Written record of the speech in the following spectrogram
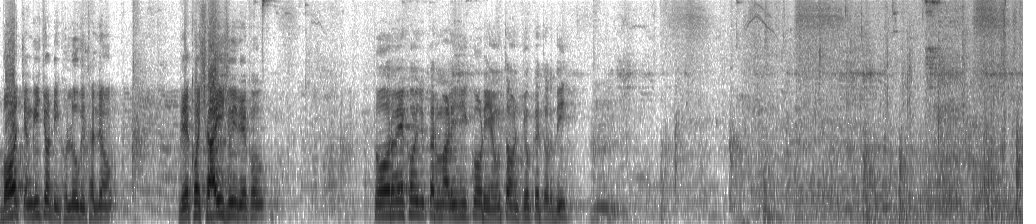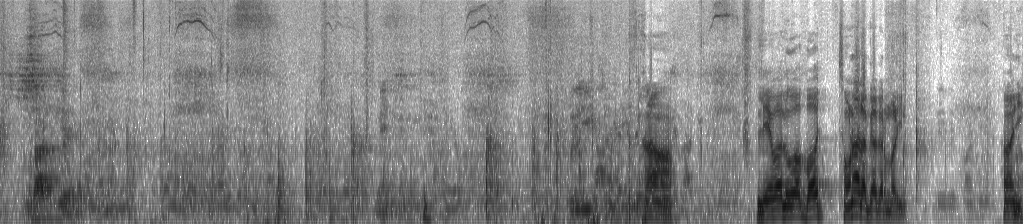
ਬਹੁਤ ਚੰਗੀ ਝੋਟੀ ਖੁੱਲੂਗੀ ਥੱਲਿਓਂ। ਵੇਖੋ ਸ਼ਾਹੀ ਸ਼ੂਈ ਵੇਖੋ। ਤੋਰ ਵੇਖੋ ਜੀ ਕਰਮ ਵਾਲੀ ਜੀ ਘੋੜੀਆਂ ਧੌਣ ਚੁੱਕ ਕੇ ਤੁਰਦੀ। ਬਾਕੀ ਹੈ? ਲੇਵਾ ਲੂਆ ਬਹੁਤ ਸੋਹਣਾ ਲੱਗਾ ਕਰਮ ਵਾਲੀ ਹਾਂਜੀ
